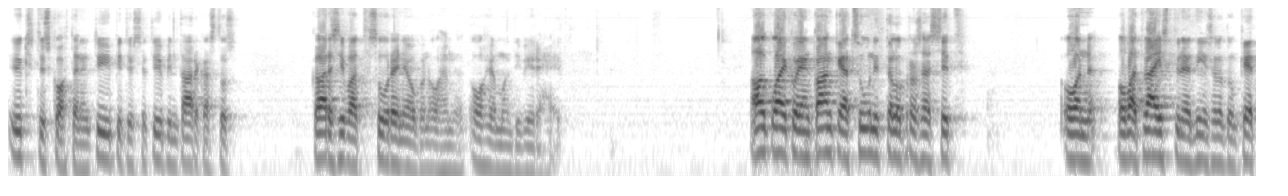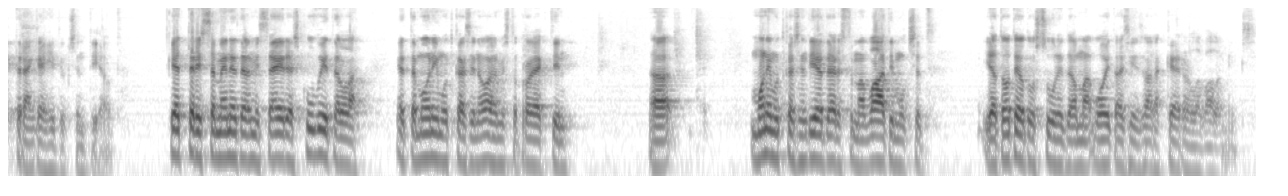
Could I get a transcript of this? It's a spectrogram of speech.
yksityiskohtainen tyypitys ja tyypin tarkastus, karsivat suuren joukon ohjelmointivirheitä. Alkuaikojen kankeat suunnitteluprosessit on, ovat väistyneet niin sanotun ketterän kehityksen tieltä. Ketterissä menetelmissä ei edes kuvitella, että monimutkaisen ohjelmistoprojektin, ää, monimutkaisen tietojärjestelmän vaatimukset ja toteutussuunnitelma voitaisiin saada kerralla valmiiksi.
